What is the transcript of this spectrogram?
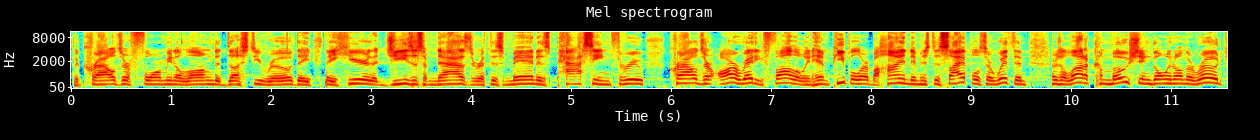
The crowds are forming along the dusty road. They, they hear that Jesus of Nazareth, this man, is passing through. Crowds are already following him. People are behind him. His disciples are with him. There's a lot of commotion going on the road.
